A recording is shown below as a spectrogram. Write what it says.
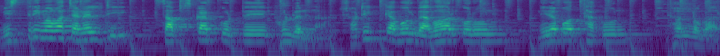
মিস্ত্রি মামা চ্যানেলটি সাবস্ক্রাইব করতে ভুলবেন না। সঠিক কেবল ব্যবহার করুন, নিরাপদ থাকুন। ধন্যবাদ।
